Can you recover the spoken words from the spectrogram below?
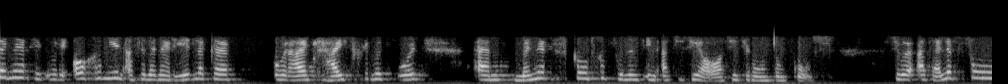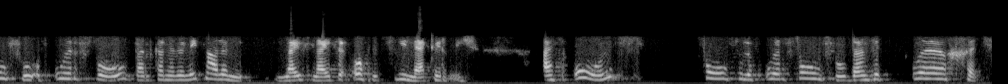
kinders het oor die algemeen as hulle 'n redelike oorheid huis groot word, um, minder skuldgevoelens en assosiasies rondom kos. So as hulle vol voel of oorvol, dan kan hulle net na hulle lyf luister, "Ag, dit is nie lekker nie." As ons vol voel of oorvol voel, dan is dit oorgits.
